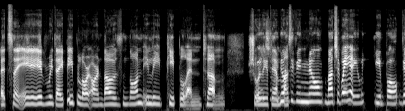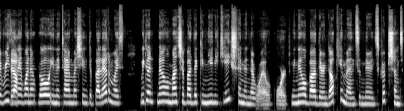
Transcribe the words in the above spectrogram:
let's say everyday people or, or those non-elite people and um, surely they don't even know much about the people. The reason yeah. I want to go in the time machine to Palermo is we don't know much about the communication in the royal court. We know about their documents and their inscriptions.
